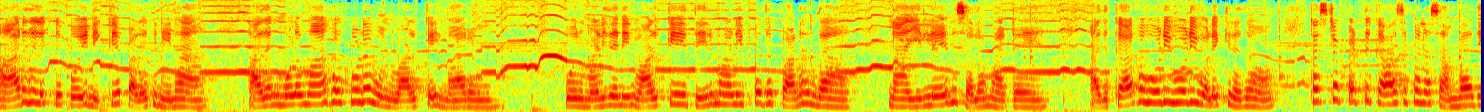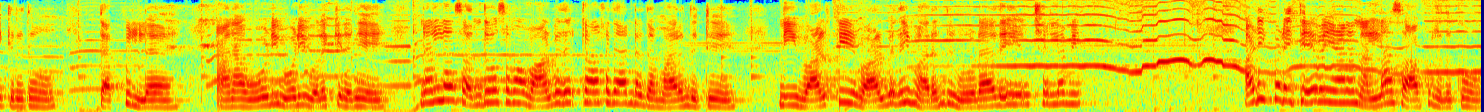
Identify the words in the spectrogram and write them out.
ஆறுதலுக்கு போய் நிற்க பழகுனினா அதன் மூலமாக கூட உன் வாழ்க்கை மாறும். ஒரு மனிதனின் வாழ்க்கையை தீர்மானிப்பது பணம் தான் நான் இல்லைன்னு சொல்ல மாட்டேன். அதுக்காக ஓடி ஓடி உழைக்கிறதும் கஷ்டப்பட்டு காசு பணம் சம்பாதிக்கிறதும் தப்பு இல்லை ஆனால் ஓடி ஓடி உழைக்கிறதே நல்லா சந்தோஷமாக வாழ்வதற்காக தான்றதை மறந்துட்டு நீ வாழ்க்கையை வாழ்வதை மறந்து ஓடாதே என் செல்லமே. அடிப்படை தேவையான நல்லா சாப்பிட்றதுக்கும்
